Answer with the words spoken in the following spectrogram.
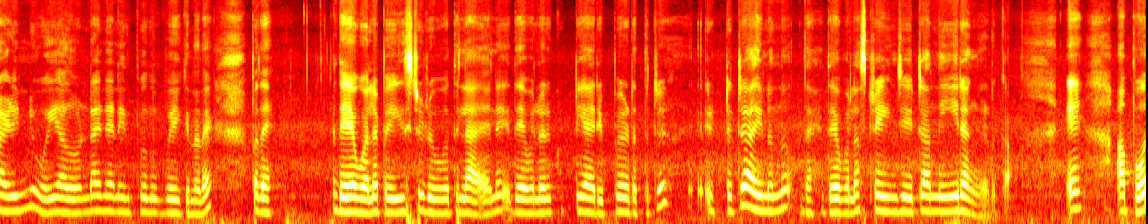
കഴിഞ്ഞു പോയി അതുകൊണ്ടാണ് ഞാൻ ഇപ്പോൾ ഇത് ഉപയോഗിക്കുന്നത്. അപ്പോൾ അതെ ഇതേപോലെ പേസ്റ്റ് രൂപത്തിലായാൽ ഇതേപോലെ ഒരു കുട്ടി അരിപ്പ് എടുത്തിട്ട് ഇട്ടിട്ട് അതിനൊന്ന് ഇതേപോലെ സ്ട്രെയിൻ ചെയ്തിട്ട് ആ നീരങ്ങ് എടുക്കാം. ഏ അപ്പോൾ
